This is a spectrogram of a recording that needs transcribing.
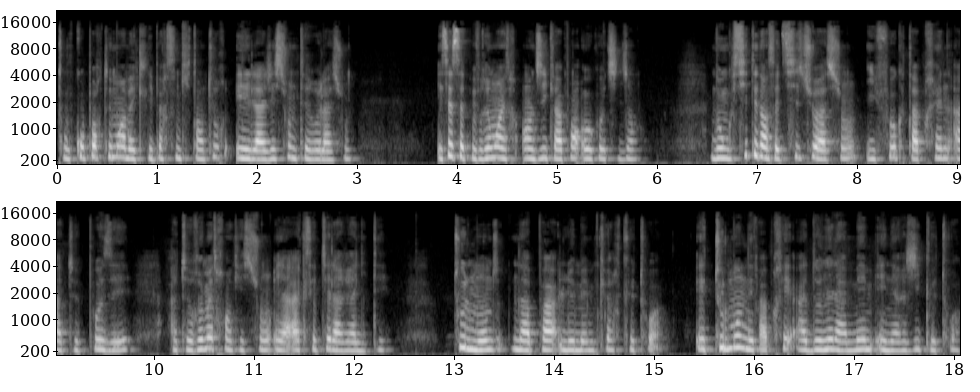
ton comportement avec les personnes qui t'entourent et la gestion de tes relations. Et ça, ça peut vraiment être handicapant au quotidien. Donc si tu es dans cette situation, il faut que tu apprennes à te poser, à te remettre en question et à accepter la réalité. Tout le monde n'a pas le même cœur que toi. Et tout le monde n'est pas prêt à donner la même énergie que toi.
